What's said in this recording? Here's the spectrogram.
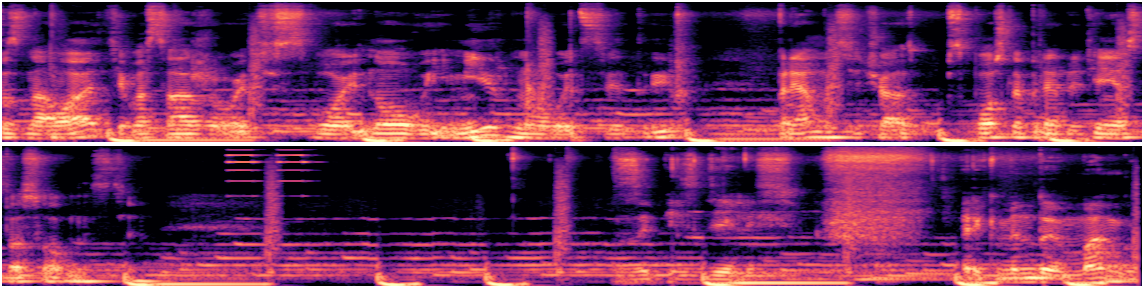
познавать и высаживать свой новый мир, новые цветы прямо сейчас, после приобретения способности. Запизделись. Рекомендуем мангу.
